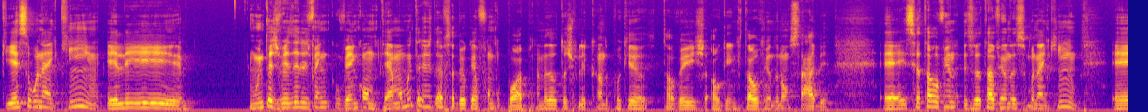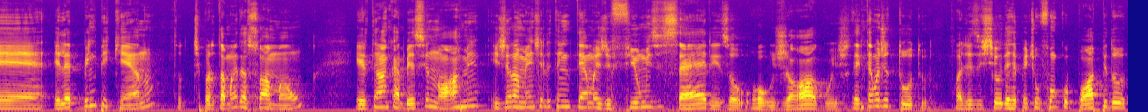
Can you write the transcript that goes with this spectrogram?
Que esse bonequinho, ele Muitas vezes eles vêm, vêm com um tema, muita gente deve saber o que é Funko Pop, né? mas eu estou explicando porque talvez alguém que está ouvindo não sabe. É, e você está ouvindo, você tá vendo esse bonequinho, é, ele é bem pequeno, tipo do tamanho da sua mão, ele tem uma cabeça enorme e geralmente ele tem temas de filmes e séries ou, ou jogos, tem tema de tudo. Pode existir de repente um Funko Pop do,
